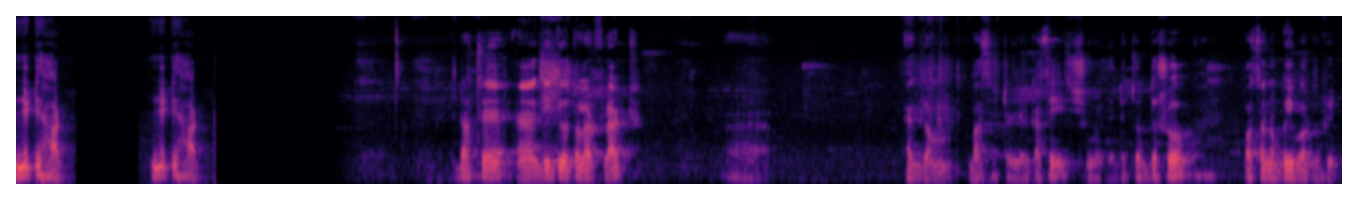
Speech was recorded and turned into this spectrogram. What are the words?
নেটে হাট নেটে হাট এটা হচ্ছে আহ, দ্বিতীয় তলার ফ্ল্যাট। একদম বাস স্ট্যান্ডের কাছেই এটা চোদ্দোশো। পঁচানব্বই বর্গ ফিট,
